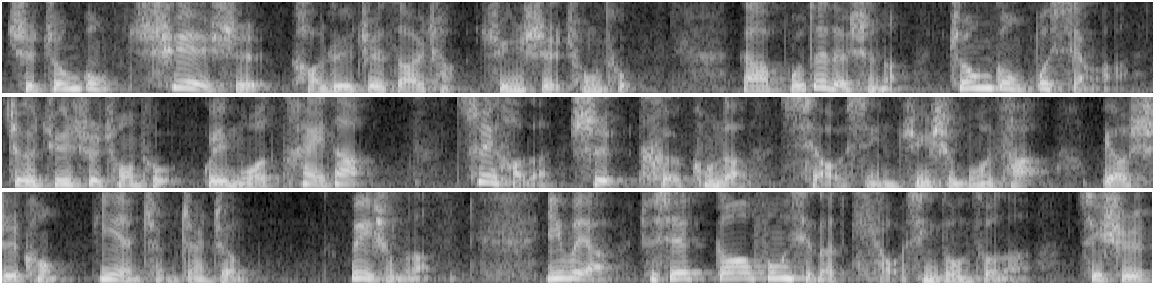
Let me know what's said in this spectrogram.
是中共确实考虑制造一场军事冲突；那不对的是呢，中共不想啊，这个军事冲突规模太大，最好的是可控的小型军事摩擦，不要失控变成战争。为什么呢？因为啊，这些高风险的挑衅动作呢，其实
